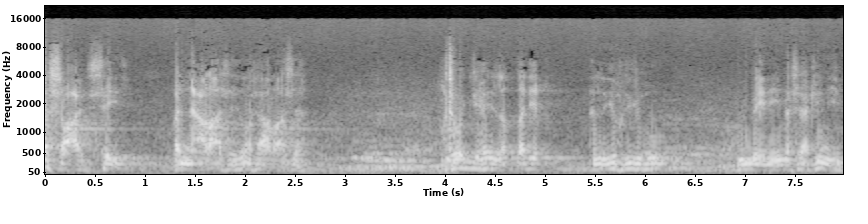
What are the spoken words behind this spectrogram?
أسرع في السير قنع رأسه رفع رأسه وتوجه إلى الطريق الذي يخرجه من بين مساكنهم.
